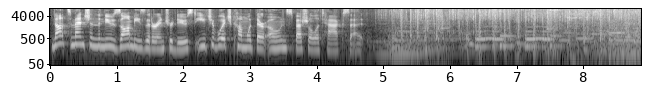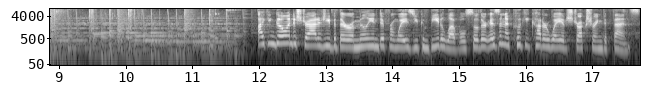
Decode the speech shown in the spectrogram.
Not to mention the new zombies that are introduced, each of which come with their own special attack set. I can go into strategy, but there are a million different ways you can beat a level, so there isn't a cookie cutter way of structuring defense.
